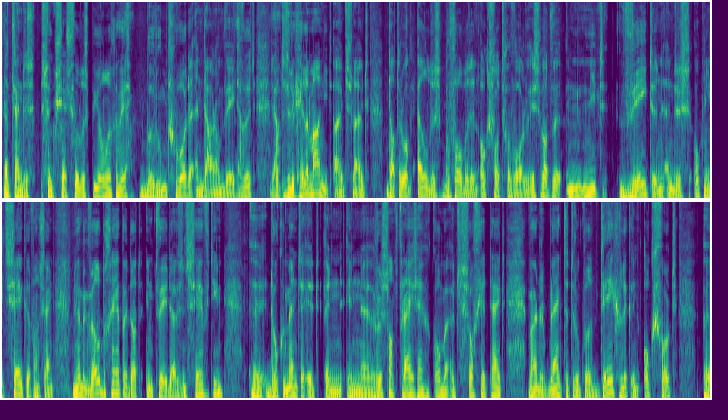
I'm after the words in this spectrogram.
Dat zijn dus succesvolle spionnen geweest, beroemd geworden en daarom weten we het. Wat natuurlijk helemaal niet uitsluit dat er ook elders, bijvoorbeeld in Oxford geworden is, wat we niet weten en dus ook niet zeker van zijn. Nu heb ik wel begrepen dat in 2017 eh, documenten in, in uh, Rusland vrij zijn gekomen uit de Sovjet-tijd, waar het blijkt dat er ook wel degelijk in Oxford uh,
